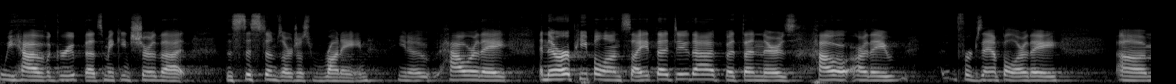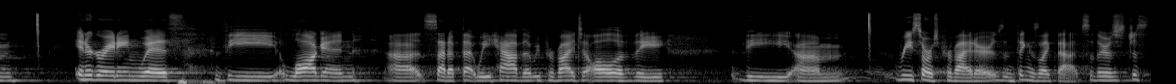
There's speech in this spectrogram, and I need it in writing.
we have a group that's making sure that the systems are just running. You know, how are they, and there are people on site that do that, but then there's how are they, for example, are they um, integrating with the login uh, setup that we have that we provide to all of the, the um, resource providers and things like that. So there's just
